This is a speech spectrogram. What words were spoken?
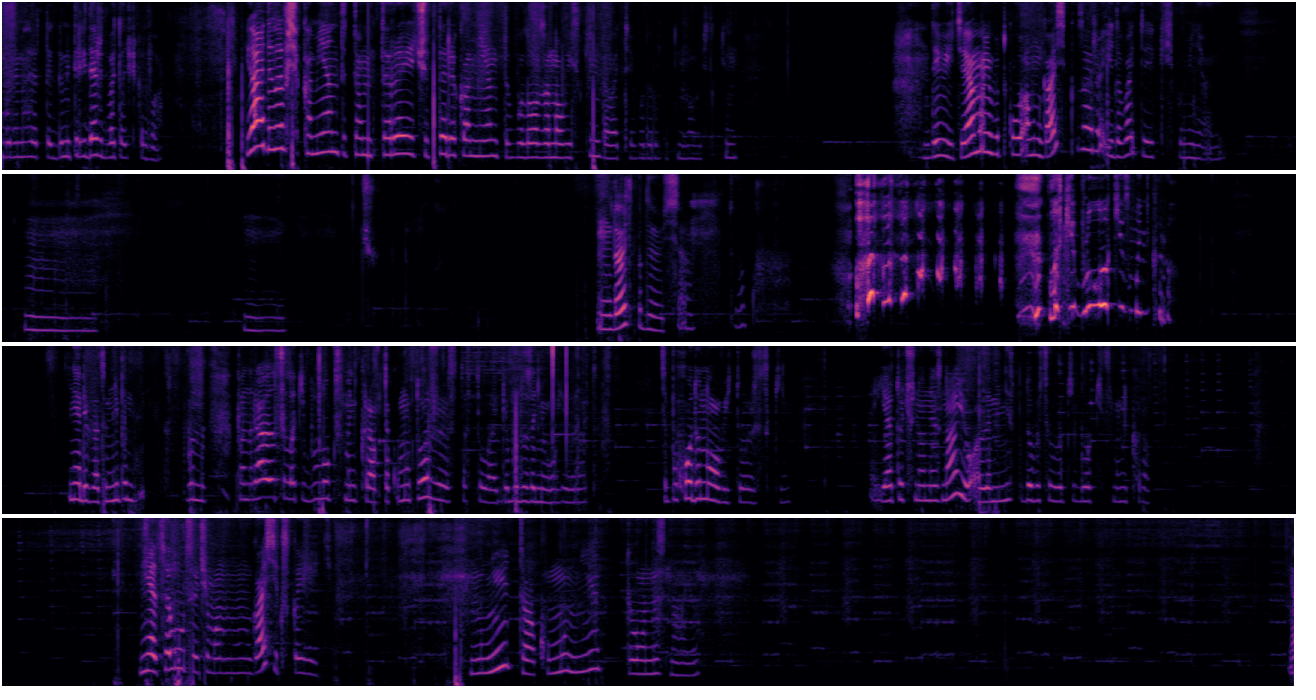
ми будемо грати Geometry Dash 2.2. Я дивився коменти, там 3-4 коменти було за новий скін. Давайте я буду робити новий скін. Дивіться, я маю от такого амангасика зараз і давайте якийсь поміняємо. М? М, Давайте подивимося. Так. Лаки блоки з Майнкрафта. Не, ребята, мне пон- пон- понравился Лаки Блок с Майнкрафта. Кому тоже ставьте лайк, я буду за него играть. Це, походу, новий теж скін. Я точно не знаю, але мені сподобався Лакі Блоки з Майнкрафта. Ні, це лучше, ніж Амангасик, скажіть. Мені так, кому ні, то не знаю.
